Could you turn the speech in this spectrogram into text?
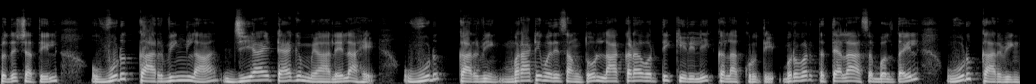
प्रदेशातील वूड कार्विंगला जी आय टॅग मिळालेला आहे? वूड कार्विंग मराठीमध्ये सांगतो लाकडावरती केलेली कलाकृती. बरोबर? तर त्याला असं बोलता येईल वूड कार्विंग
